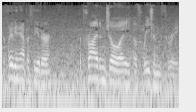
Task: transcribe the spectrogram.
the Flavian Amphitheater, the pride and joy of Region 3.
